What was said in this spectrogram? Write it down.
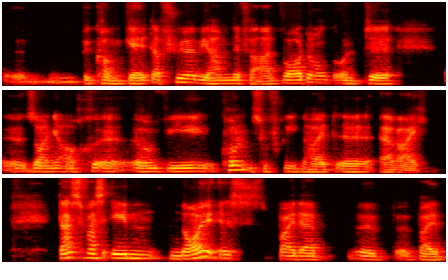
bekommen Geld dafür, wir haben eine Verantwortung und äh, sollen ja auch irgendwie Kundenzufriedenheit erreichen. Das, was eben neu ist bei der bei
